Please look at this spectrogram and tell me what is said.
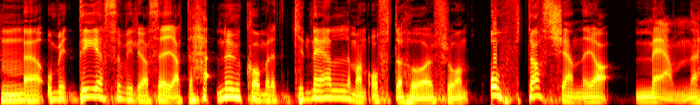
Mm. Eh, och med det så vill jag säga att det här, nu kommer ett gnäll man ofta hör från, oftast känner jag män.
